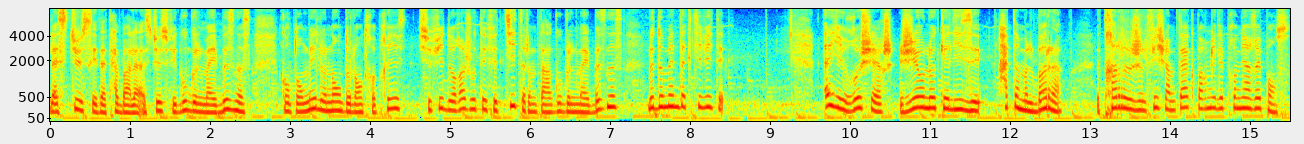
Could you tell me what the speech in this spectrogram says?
L'astuce إذا تحب على astuce في Google My Business, quand on met le nom de l'entreprise, il suffit de rajouter في التيتر نتاع Google My Business le domaine d'activité. اي recherche géolocalisée حتى من برا تخرج الفيشه نتاعك parmi les premières réponses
